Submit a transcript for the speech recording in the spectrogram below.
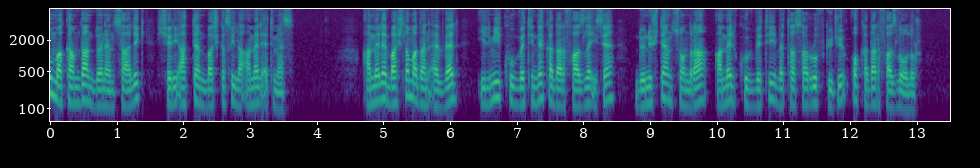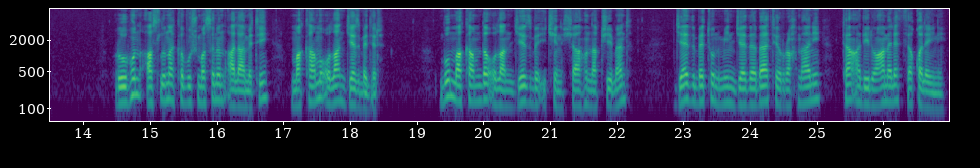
Bu makamdan dönen salik, şeriatten başkasıyla amel etmez. Amele başlamadan evvel, ilmi kuvveti ne kadar fazla ise, dönüşten sonra amel kuvveti ve tasarruf gücü o kadar fazla olur. Ruhun aslına kavuşmasının alameti, makamı olan cezbedir. Bu makamda olan cezbe için Şah-ı Nakşibend, cezbetun min cezebatir rahmani ta'dilu amelet sekaleyni.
